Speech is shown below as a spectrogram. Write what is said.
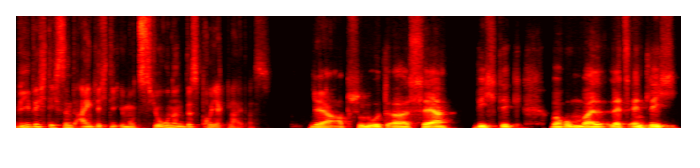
Wie wichtig sind eigentlich die Emotionen des Projektleiters? Ja, absolut. Äh, sehr wichtig. Warum? Weil letztendlich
